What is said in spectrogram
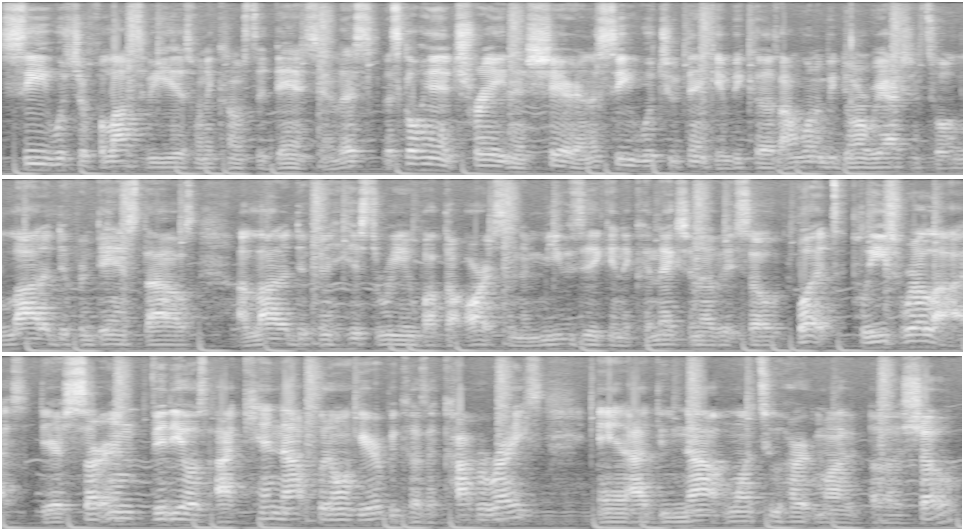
see what your philosophy is when it comes to dancing. Let's let's go ahead and trade and share and let's see what you're thinking because I'm going to be doing reactions to a lot of different dance styles, a lot of different history about the arts and the music and the connection of it. So, but please realize there's certain videos I cannot put on here because of copyrights and I do not want to hurt my uh, show.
